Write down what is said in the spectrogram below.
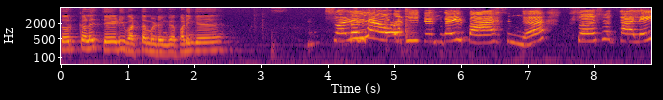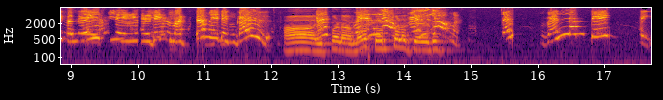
சொற்களை தேடி வட்டமிடுங்க. படிங்க. சொல்ல ஓவியங்கள் பாருங்க சொற்களை வட்டமிடுங்கள். ஆ இப்போ நாம சொற்களை தேடி வெள்ளம் தேங்காய்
